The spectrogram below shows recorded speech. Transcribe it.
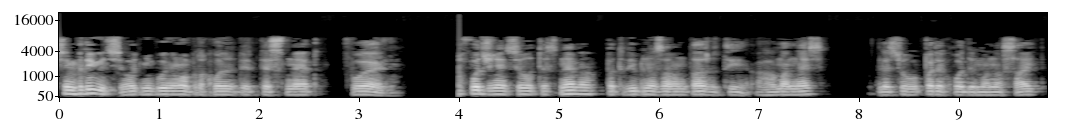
Всім привіт! Сьогодні будемо проходити тестнет FL. Для проходження цього тестнета потрібно завантажити гаманець. Для цього переходимо на сайт.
